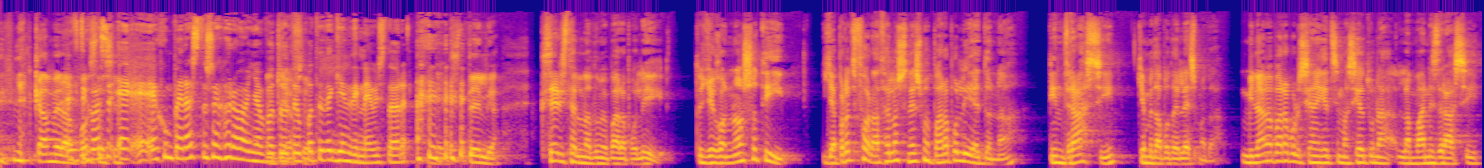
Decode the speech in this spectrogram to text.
μια κάμερα απόσταση. Ε, ε, έχουν περάσει τόσα χρόνια από τότε, οπότε δεν κινδυνεύεις τώρα. Ναι, τέλεια. Ξέρεις, θέλω να δούμε πάρα πολύ. Το γεγονός ότι για πρώτη φορά θέλω να συνδέσουμε πάρα πολύ έντονα την δράση και με τα αποτελέσματα. Μιλάμε πάρα πολύ συχνά για τη σημασία του να λαμβάνεις δράση,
